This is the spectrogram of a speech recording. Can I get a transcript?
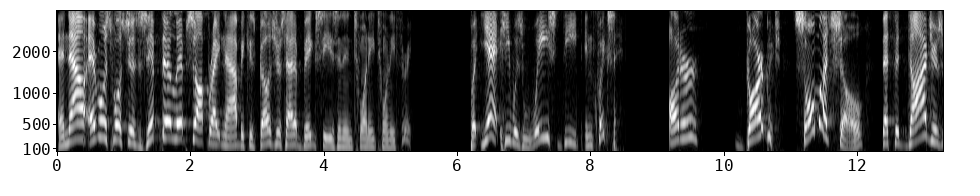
And now everyone's supposed to just zip their lips up right now because Bellinger's had a big season in 2023. But yet he was waist deep in quicksand. Utter garbage. So much so that the Dodgers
